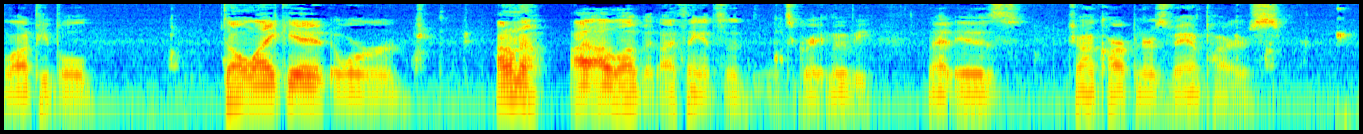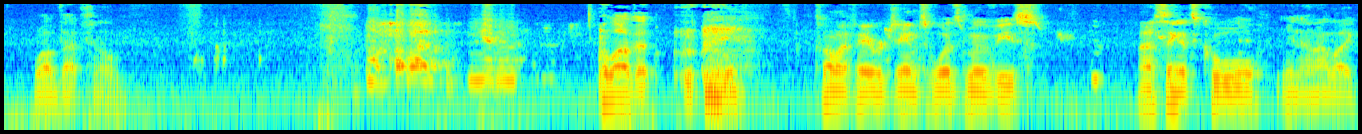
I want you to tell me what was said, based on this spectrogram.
A lot of people don't like it, or I don't know. I, I love it. I think it's a it's a great movie. That is John Carpenter's Vampires. Love that film. I love it. it's one of my favorite James Woods movies. I just think it's cool. You know, I like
